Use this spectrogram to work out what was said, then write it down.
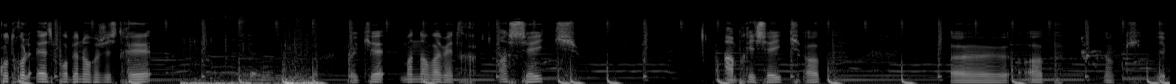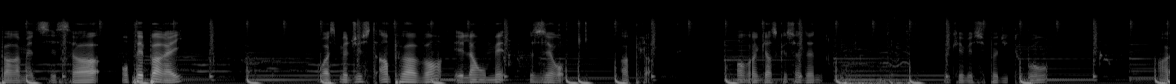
CTRL S pour bien enregistrer. Ok, maintenant on va mettre un shake. Un pre-shake, hop. Euh, hop. Donc les paramètres c'est ça. On fait pareil. On va se mettre juste un peu avant et là on met 0. Hop là. On regarde ce que ça donne. Ok, mais c'est pas du tout bon. Ouais,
